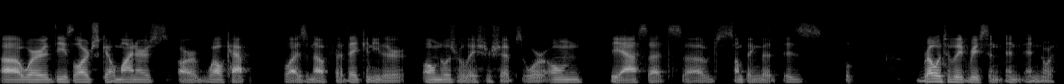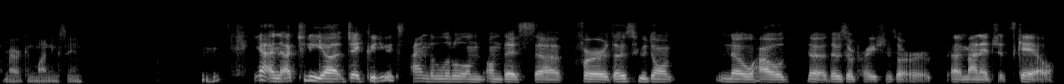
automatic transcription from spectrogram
uh, where these large scale miners are well capitalized enough that they can either own those relationships or own the assets, uh, which is something that is relatively recent in, in North American mining scene. Mm-hmm. Yeah, and actually, uh, Jake, could you expand a little on, on this uh, for those who don't know how the, those operations are uh, managed at scale.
